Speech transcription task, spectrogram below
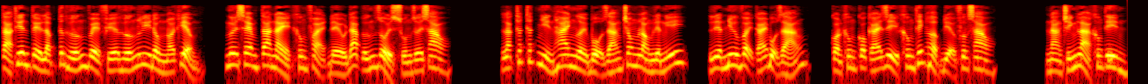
Tả thiên tề lập tức hướng về phía hướng ly đồng nói khiểm, ngươi xem ta này không phải đều đáp ứng rồi xuống dưới sao. Lạc thất thất nhìn hai người bộ dáng trong lòng liền nghĩ, liền như vậy cái bộ dáng, còn không có cái gì không thích hợp địa phương sao. Nàng chính là không tin.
